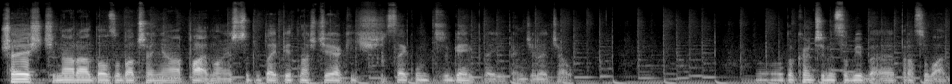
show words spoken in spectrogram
Cześć, nara, do zobaczenia. Pa, no jeszcze tutaj 15 jakichś sekund gameplay będzie leciał. No, dokończymy sobie e, prasowanie.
